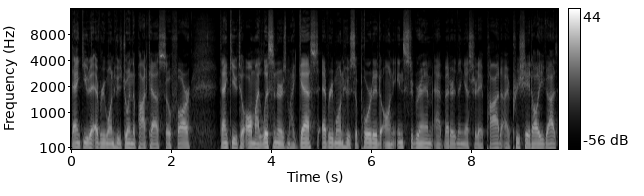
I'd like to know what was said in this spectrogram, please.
thank you to everyone who's joined the podcast so far. Thank you to all my listeners, my guests, everyone who supported on Instagram at Better Than Yesterday Pod. I appreciate all you guys.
